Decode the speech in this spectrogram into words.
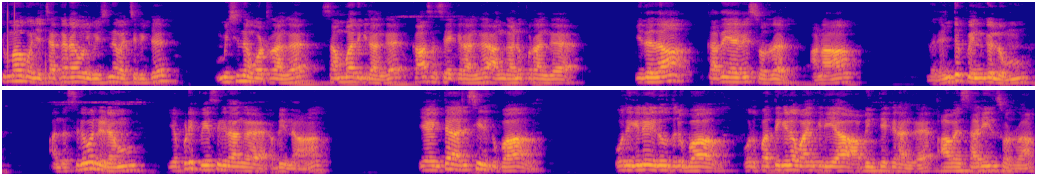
சும்மா கொஞ்சம் சக்கர ஒரு மிஷினை வச்சுக்கிட்டு மிஷினை ஓட்டுறாங்க சம்பாதிக்கிறாங்க காசை சேர்க்குறாங்க அங்கே அனுப்புகிறாங்க இதை தான் கதையாகவே சொல்கிறார் ஆனால் இந்த ரெண்டு பெண்களும் அந்த சிறுவனிடம் எப்படி பேசுகிறாங்க அப்படின்னா என்கிட்ட அரிசி இருக்குப்பா. ஒரு கிலோ இருபது ரூபா. ஒரு பத்து கிலோ வாங்கிக்கிறியா? அப்படின்னு கேட்குறாங்க அவன் சரின்னு சொல்கிறான்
